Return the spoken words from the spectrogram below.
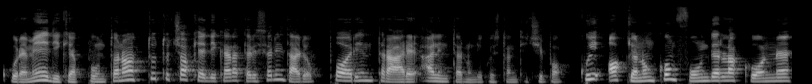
cure mediche, appunto, no? Tutto ciò che è di carattere sanitario può rientrare all'interno di questo anticipo. Qui occhio a non confonderla con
